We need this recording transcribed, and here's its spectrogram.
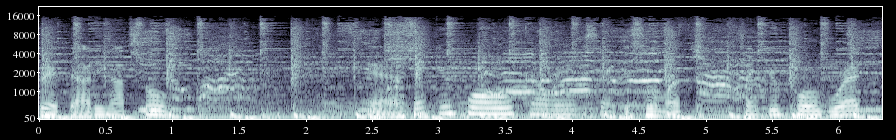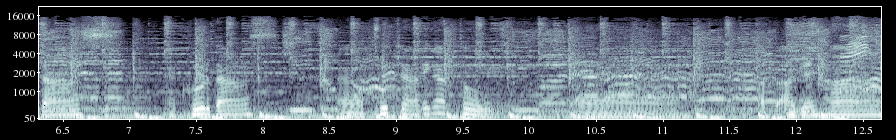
くれてありがとう。Yeah, thank you for coming. Thank you so much. Thank you for great dance, cool dance. あの、プーちゃんありがとう。えー、あと、アゲハ、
